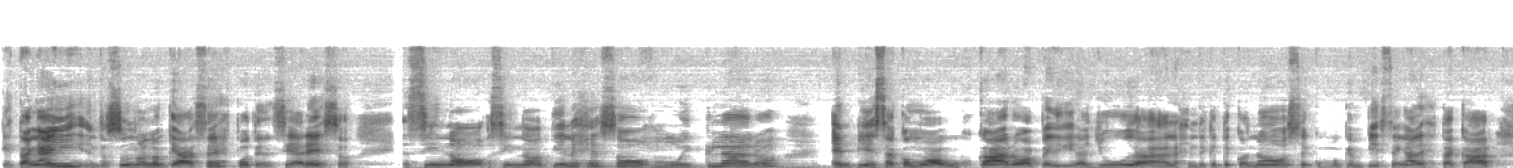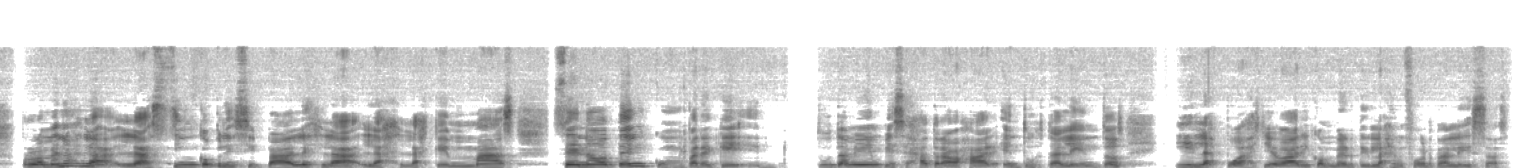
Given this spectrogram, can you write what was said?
que están ahí, entonces uno lo que hace es potenciar eso. Si no, si no tienes eso muy claro, empieza como a buscar o a pedir ayuda a la gente que te conoce, como que empiecen a destacar por lo menos las cinco principales, las, las que más se noten, como para que tú también empieces a trabajar en tus talentos y las puedas llevar y convertirlas en fortalezas.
